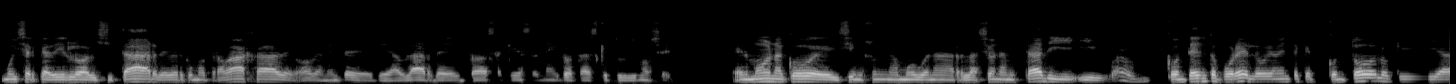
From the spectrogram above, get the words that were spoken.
muy cerca de irlo a visitar, de ver cómo trabaja, de, obviamente de, hablar de todas aquellas anécdotas que tuvimos en, Mónaco. Eh, hicimos una muy buena relación, amistad y, bueno, contento por él. Obviamente que con todo lo que ya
